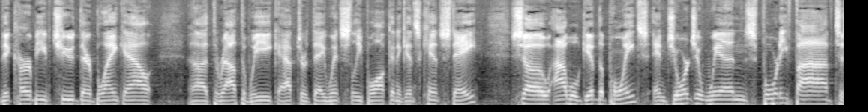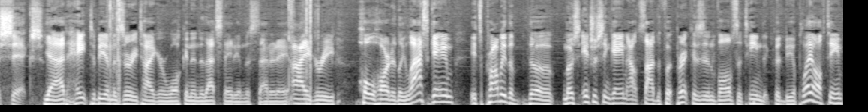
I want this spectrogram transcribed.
That Kirby chewed their blank out uh, throughout the week after they went sleepwalking against Kent State. So I will give the points, and Georgia wins forty-five to six. Yeah, I'd hate to be a Missouri Tiger walking into that stadium this Saturday. I agree wholeheartedly. Last game, it's probably the the most interesting game outside the footprint because it involves a team that could be a playoff team.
